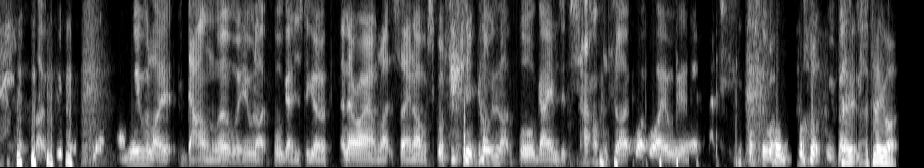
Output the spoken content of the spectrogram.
like, we, were, we, were, like down, weren't we? We were like four games to go, and there I am, like saying, "I oh, scored 15 goals in like four games." It sounds like what, why are we? Uh, what's the world for? I'll tell you what.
